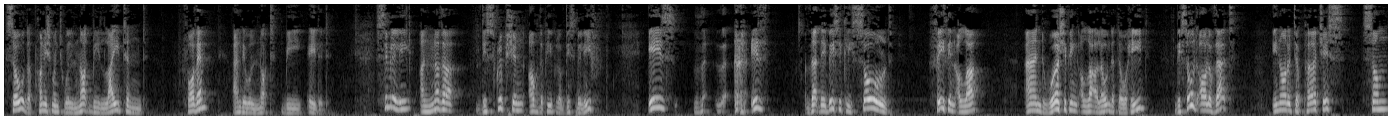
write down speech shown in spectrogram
So the punishment will not be lightened for them and they will not be aided. Similarly, another description of the people of disbelief is, the, the is that they basically sold faith in Allah and worshipping Allah alone, the Tawheed. They sold all of that in order to purchase some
